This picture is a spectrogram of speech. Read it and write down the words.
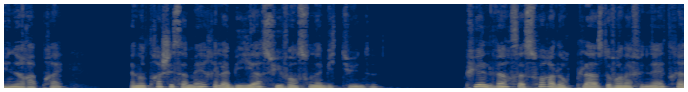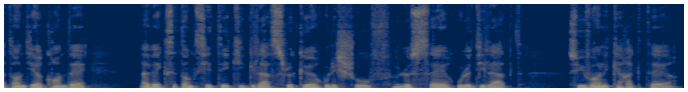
Une heure après, elle entra chez sa mère et l'habilla suivant son habitude. Puis elles vinrent s'asseoir à leur place devant la fenêtre et attendirent Grandet avec cette anxiété qui glace le cœur ou l'échauffe, le serre ou le dilate, suivant les caractères,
